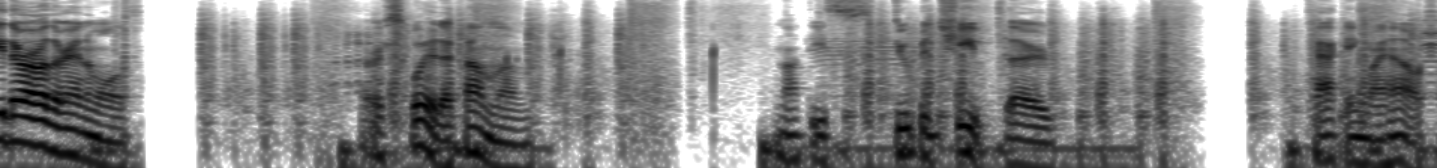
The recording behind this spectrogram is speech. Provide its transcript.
See, there are other animals. There are squid, I found them. Not these stupid sheep that are attacking my house.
